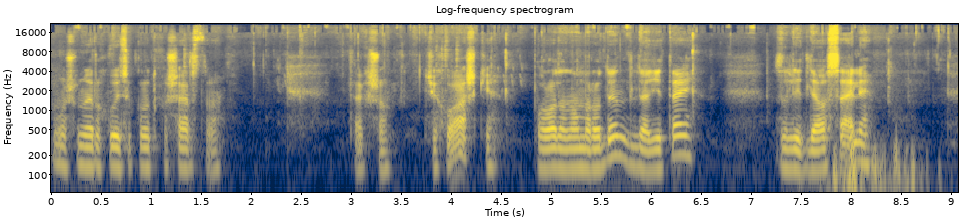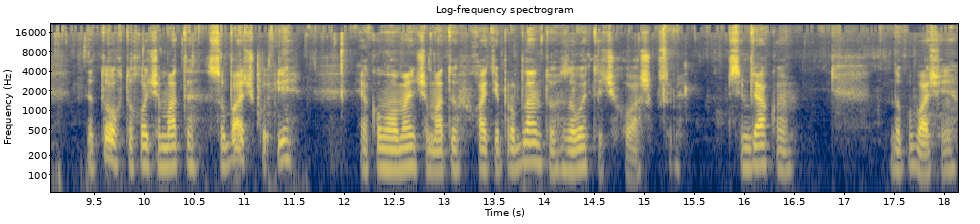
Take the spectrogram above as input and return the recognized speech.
тому що вони рахуються короткошерстими. Так що чихуашки, порода номер один для дітей, взагалі для оселі. Для того, хто хоче мати собачку і якомога менше мати в хаті проблем, то заводьте чихуашок собі. Всім дякую. До побачення.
